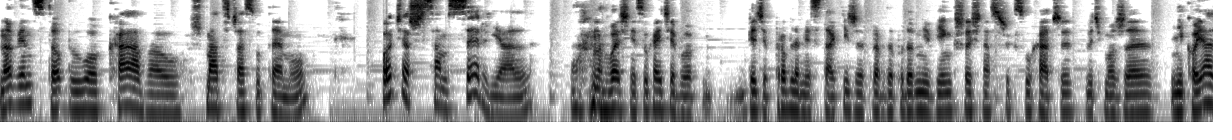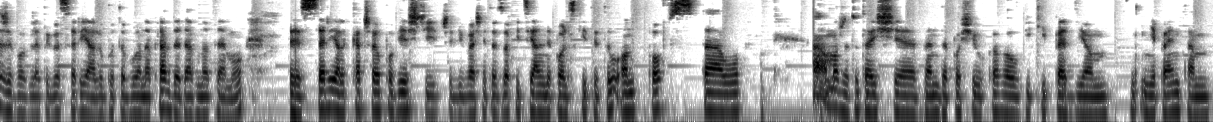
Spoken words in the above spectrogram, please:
No więc to było kawał, szmat czasu temu. Chociaż sam serial, no właśnie, słuchajcie, bo wiecie, problem jest taki, że prawdopodobnie większość naszych słuchaczy być może nie kojarzy w ogóle tego serialu, bo to było naprawdę dawno temu. Jest serial Kacze Opowieści, czyli właśnie to jest oficjalny polski tytuł. On powstał, a może tutaj się będę posiłkował Wikipedią, nie pamiętam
